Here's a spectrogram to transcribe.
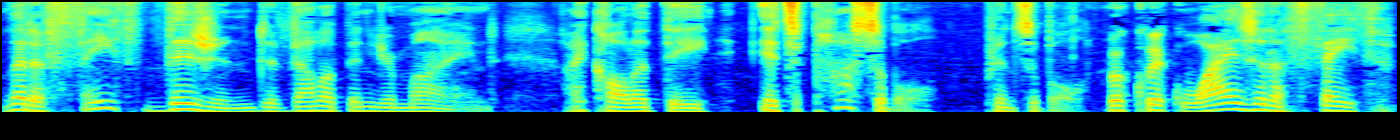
Let a faith vision develop in your mind. I call it the it's possible principle. Real quick, why is it a faith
